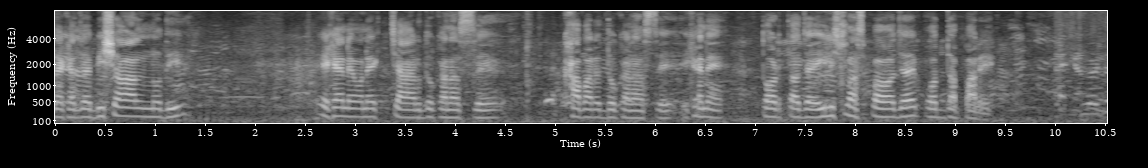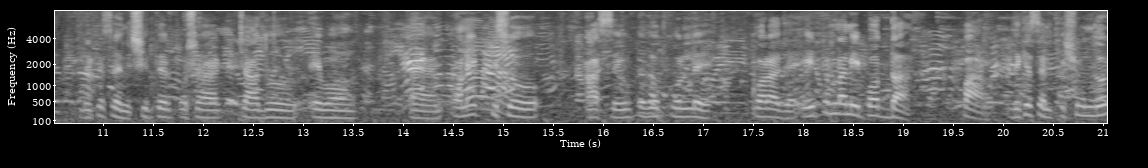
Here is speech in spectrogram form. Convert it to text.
দেখা যায় বিশাল নদী। এখানে অনেক চার দোকান আছে, খাবারের দোকান আছে। এখানে তরতাজা ইলিশ মাছ পাওয়া যায়, পদ্মা পারে দেখেছেন, শীতের পোশাক, চাদর এবং অনেক কিছু আছে উপভোগ করলে করা যায়। এইটার নামই পদ্মা পার দেখেছেন কি সুন্দর?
